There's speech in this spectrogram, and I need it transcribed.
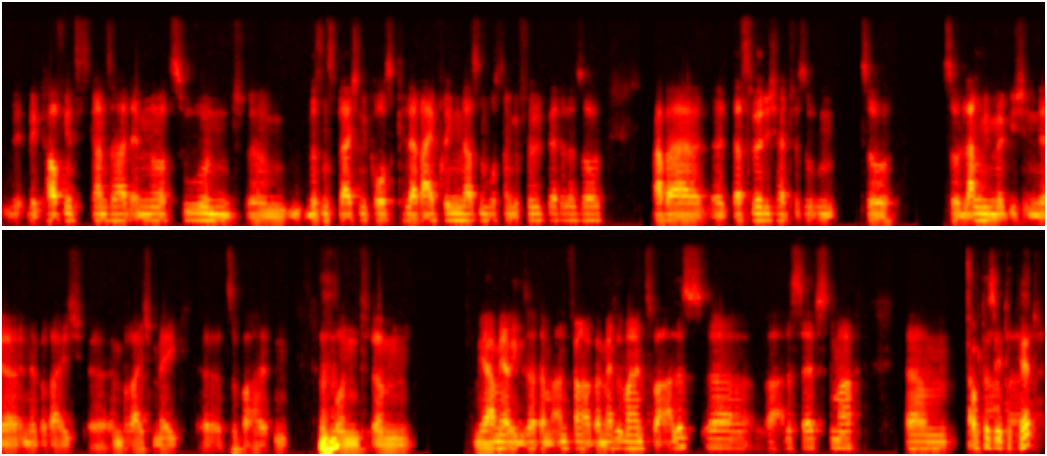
wir, kaufen jetzt das Ganze halt eben nur noch zu und ähm, müssen es gleich in eine große Kellerei bringen lassen, wo es dann gefüllt wird oder so. Aber äh, das würde ich halt versuchen, so, so lang wie möglich in der, in der Bereich, äh, im Bereich Make äh, zu behalten. Mhm. Und ähm, wir haben ja, wie gesagt, am Anfang aber Metal Wine zwar alles, äh, alles selbst gemacht. Ähm, auch das Etikett?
